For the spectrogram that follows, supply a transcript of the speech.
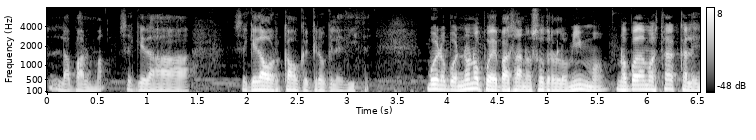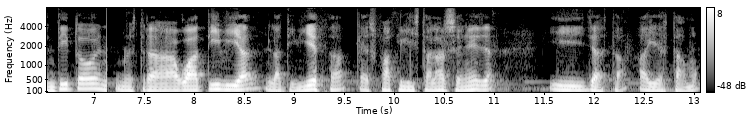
la palma, se queda, se queda ahorcado, que creo que le dice. Bueno, pues no nos puede pasar a nosotros lo mismo. No podemos estar calentitos en nuestra agua tibia, la tibieza, que es fácil instalarse en ella, y ya está, ahí estamos.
